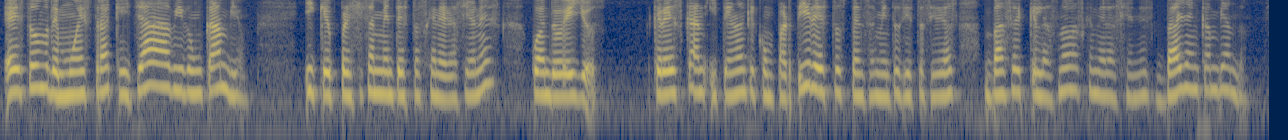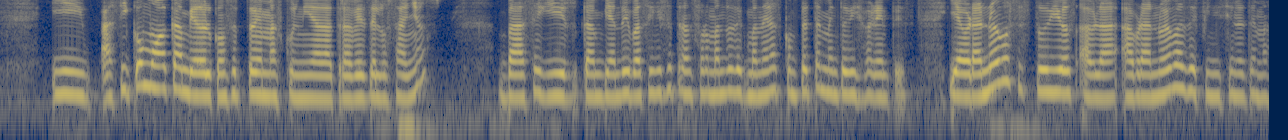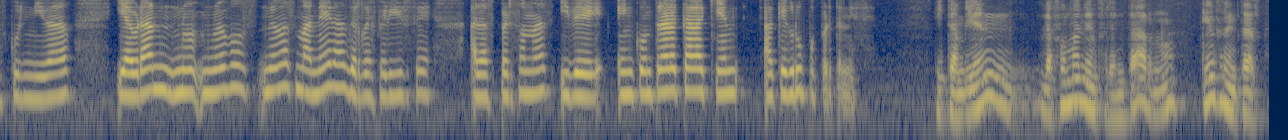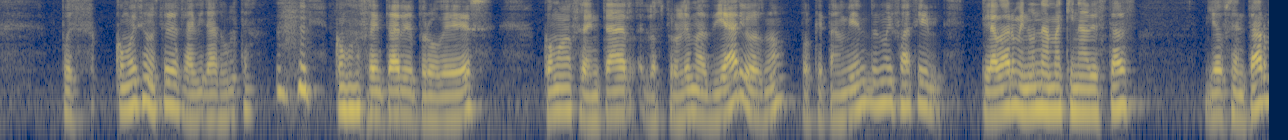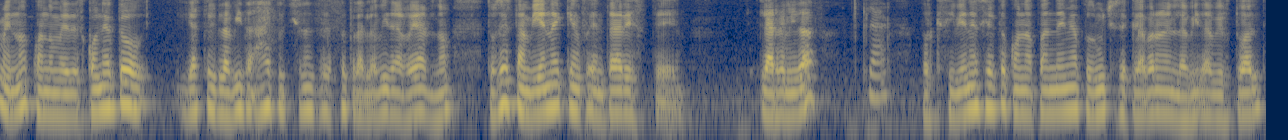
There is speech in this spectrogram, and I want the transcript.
Esto demuestra que ya ha habido un cambio y que precisamente estas generaciones, cuando ellos crezcan y tengan que compartir estos pensamientos y estas ideas, va a hacer que las nuevas generaciones vayan cambiando. Y así como ha cambiado el concepto de masculinidad a través de los años, va a seguir cambiando y va a seguirse transformando de maneras completamente diferentes. Y habrá nuevos estudios, habrá, habrá nuevas definiciones de masculinidad y habrá nu- nuevos, nuevas maneras de referirse a las personas y de encontrar a cada quien a qué grupo pertenece. Y también la forma de enfrentar, ¿no? ¿Qué enfrentar? Pues, como dicen ustedes, la vida adulta. ¿Cómo enfrentar el proveer? ¿Cómo enfrentar los problemas diarios, ¿no? Porque también es muy fácil clavarme en una máquina de estas y ausentarme, ¿no? Cuando me desconecto, ya estoy la vida, ay, pues es otra, la vida real, ¿no? Entonces también hay que enfrentar este, la realidad. Claro. Porque si bien es cierto con la pandemia, pues muchos se clavaron en la vida virtual,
